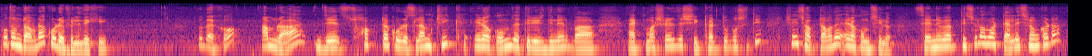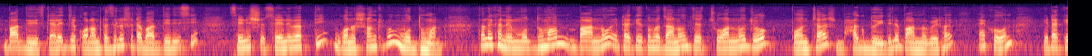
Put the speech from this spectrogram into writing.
প্রথমটা আমরা করে ফেলি দেখি। তো দেখো, আমরা যে ছকটা করেছিলাম ঠিক এরকম যে তিরিশ দিনের বা এক মাসের যে শিক্ষার্থী উপস্থিতি, সেই ছকটা আমাদের এরকম ছিল। শ্রেণীব্যাপ্তি ছিল আমার ট্যালির সংখ্যাটা, বাদ দিয়ে দিয়েছি। ট্যালির যে কলমটা ছিল সেটা বাদ দিয়ে দিয়েছি। শ্রেণি শ্রেণীব্যাপ্তি, গণসংখ্যা এবং মধ্যমান। তাহলে এখানে মধ্যমান বান্ন, এটাকে তোমরা জানো যে চুয়ান্ন যোগ পঞ্চাশ ভাগ দুই দিলে বান্ন বের হয়। এখন এটাকে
